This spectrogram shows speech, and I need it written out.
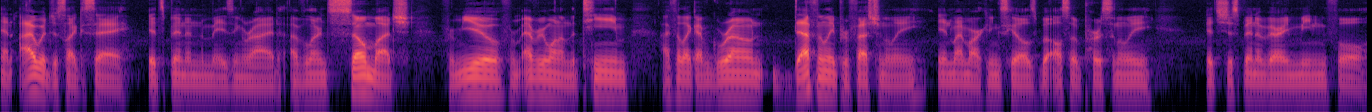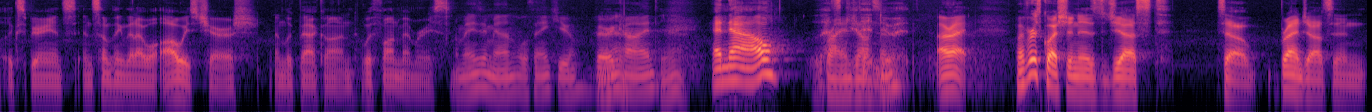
And I would just like to say it's been an amazing ride. I've learned so much from you, from everyone on the team. I feel like I've grown definitely professionally in my marketing skills, but also personally. It's just been a very meaningful experience and something that I will always cherish and look back on with fond memories. Amazing, man. Well, thank you. Very Yeah, kind. yeah. And now, Let's Brian Johnson. into it. All right. My first question is just so Brian Johnson,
